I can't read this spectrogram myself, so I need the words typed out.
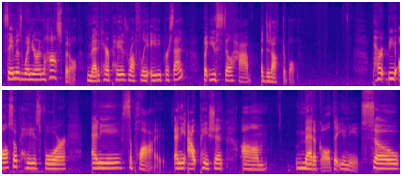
Same as when you're in the hospital. Medicare pays roughly 80%, but you still have a deductible. Part B also pays for any supply, any outpatient um, medical that you need. So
